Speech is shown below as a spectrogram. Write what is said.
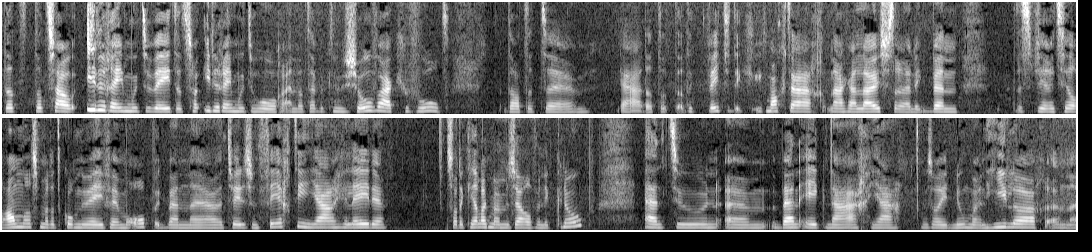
Dat, dat zou iedereen moeten weten. Dat zou iedereen moeten horen. En dat heb ik nu zo vaak gevoeld. Dat het. Uh, ja, dat, dat, dat ik weet je, ik, ik mag daar naar gaan luisteren. En ik ben, dat is weer iets heel anders, maar dat komt nu even in me op. Ik ben uh, in 2014, jaar geleden, zat ik heel erg met mezelf in de knoop. En toen um, ben ik naar, ja, hoe zal je het noemen, een healer, een uh,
